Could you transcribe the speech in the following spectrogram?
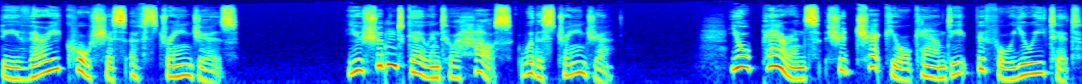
Be very cautious of strangers. You shouldn't go into a house with a stranger. Your parents should check your candy before you eat it.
